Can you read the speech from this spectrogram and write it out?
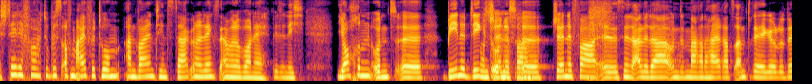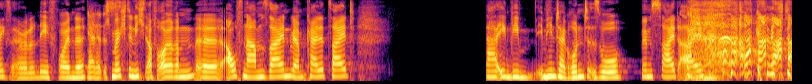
stell dir vor, du bist auf dem Eiffelturm an Valentinstag und du denkst einfach nur, boah, nee, bitte nicht. Jochen und äh, Benedikt Und Jennifer. und äh, Jennifer äh, sind alle da und machen Heiratsanträge und du denkst einfach nur, nee, Freunde, Ja, ich möchte nicht auf euren äh, Aufnahmen sein, wir haben keine Zeit. Da irgendwie im Hintergrund so mit dem Side-Eye abgelichtet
